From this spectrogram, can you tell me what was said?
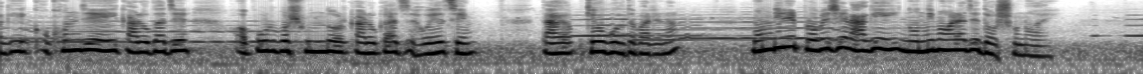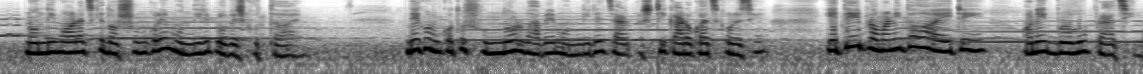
আগে কখন যে এই কারুকাজের অপূর্ব সুন্দর কারুকাজ হয়েছে তা কেউ বলতে পারে না। মন্দিরে প্রবেশের আগেই নন্দী মহারাজের দর্শন হয়। নন্দী মহারাজকে দর্শন করে মন্দিরে প্রবেশ করতে হয়। দেখুন কত সুন্দরভাবে মন্দিরের চারপাশটি কারুকাজ করেছে। এতেই প্রমাণিত হয় এটি অনেক বহু প্রাচীন।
